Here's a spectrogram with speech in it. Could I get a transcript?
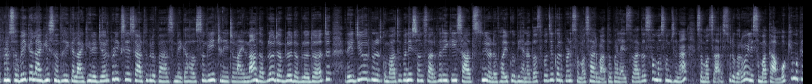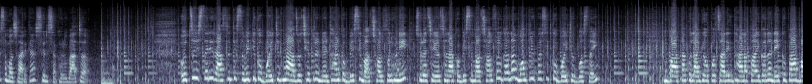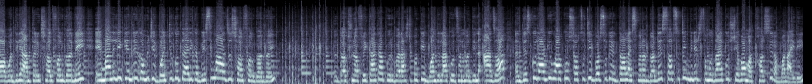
अर्पण सबैका लागि सधैँका लागि रेडियो अर्पण एक सय चार थुप्रो पाँच मेगा हलसँगै इन्टरनेट लाइनमा W W W dot radio Arpan dot कमबाट पनि संसारभरिकै साथ सुनिरहनु भएको बिहान दस बजेको अर्पण समाचारमा तपाईँलाई स्वागत छ। म सम्झना समाचार सुरु गरौँ। अहिलेसम्मका मुख्य मुख्य समाचारका शीर्षकहरूबाट। उच्च स्तरीय राजनैतिक समितिको बैठकमा आज क्षेत्र निर्धारणको विषयमा छलफल हुने सुरक्षा योजनाको विषयमा छलफल गर्न मन्त्री परिषदको बैठक बस्दै वार्ताको लागि औपचारिक धारणा तय गर्न नेकपा माओवादीले आन्तरिक छलफल गर्ने एमाले केन्द्रीय कमिटी बैठकको तयारीका विषयमा आज छलफल गर्दै दक्षिण अफ्रिकाका पूर्व राष्ट्रपति मण्डेलाको जन्मदिन आज। देशको लागि उहाँको सडसठी वर्षको योगदानलाई स्मरण गर्दै सडसठी मिनट समुदायको सेवामा खर्चेर मनाइँदै।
